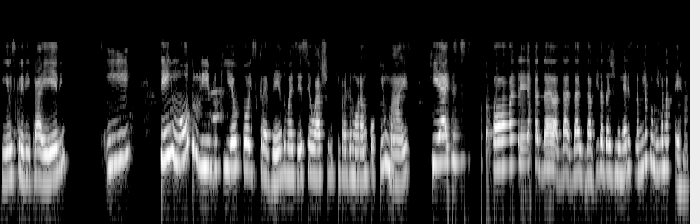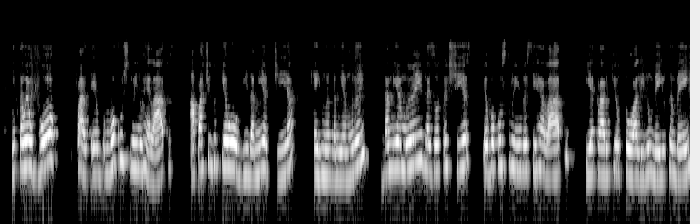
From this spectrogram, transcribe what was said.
que eu escrevi para ele. E tem um outro livro que eu estou escrevendo, mas esse eu acho que vai demorar um pouquinho mais, que é a história da, da, da, da vida das mulheres da minha família materna. Então, eu vou, eu vou construindo relatos a partir do que eu ouvi da minha tia, que é irmã da minha mãe, da minha mãe, das outras tias, eu vou construindo esse relato, e é claro que eu estou ali no meio também,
